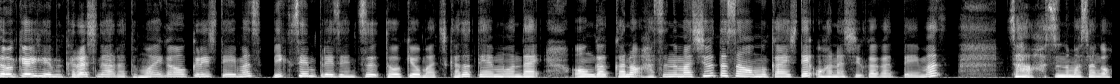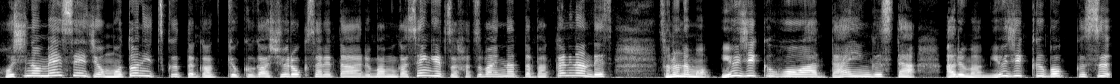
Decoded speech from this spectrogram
東京 FM から篠原智恵がお送りしています。ビクセンプレゼンツ東京街角天文台。音楽家の蓮沼修太さんをお迎えしてお話伺っています。さあ蓮沼さんが星のメッセージを元に作った楽曲が収録されたアルバムが先月発売になったばっかりなんです。その名も Music for a Dying Star アルマミュージックボックス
